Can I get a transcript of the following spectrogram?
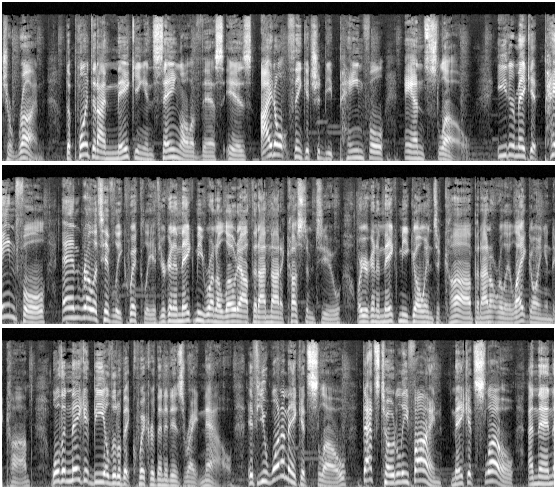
to run. The point that I'm making in saying all of this is I don't think it should be painful and slow either make it painful and relatively quickly. If you're going to make me run a loadout that I'm not accustomed to, or you're going to make me go into comp and I don't really like going into comp, well, then make it be a little bit quicker than it is right now. If you want to make it slow, that's totally fine. Make it slow, and then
